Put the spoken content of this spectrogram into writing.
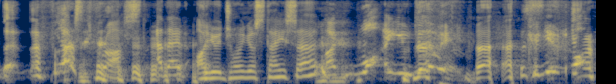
The, the first thrust, and then, "Are you enjoying your stay, sir?" Like, what are you doing? Can you not?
